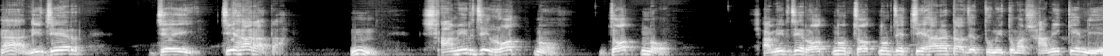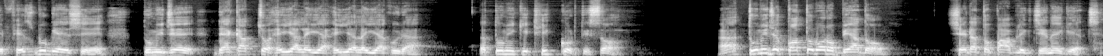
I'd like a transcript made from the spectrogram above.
হ্যাঁ নিজের যেই চেহারাটা, হুম, স্বামীর যে রত্ন, যত্ন, স্বামীর যে রত্ন, যত্নর যে চেহারাটা যে তুমি তোমার স্বামীকে নিয়ে ফেসবুকে এসে তুমি যে দেখাচ্ছ, হেইয়া লাইয়া হেইয়া লাইয়া কইরা, তা তুমি কি ঠিক করতেছ? হ্যাঁ তুমি যে কত বড় বেয়াদব সেটা তো পাবলিক জেনে গিয়েছে।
